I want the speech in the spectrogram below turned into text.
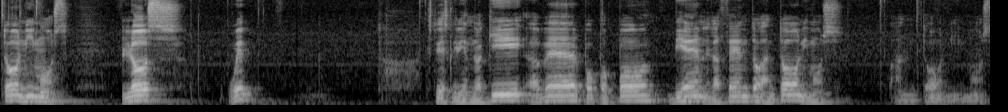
Antónimos. Los... Estoy escribiendo aquí, a ver, po. Bien, el acento, antónimos. Antónimos.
